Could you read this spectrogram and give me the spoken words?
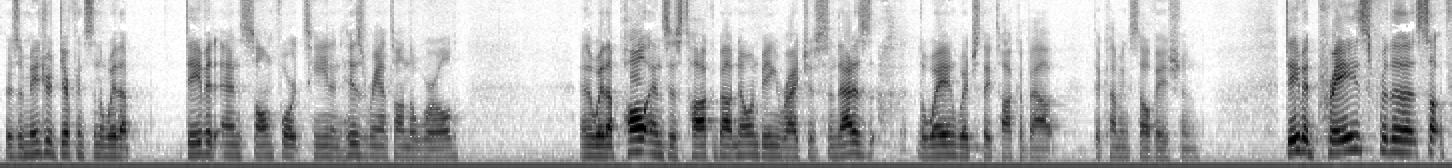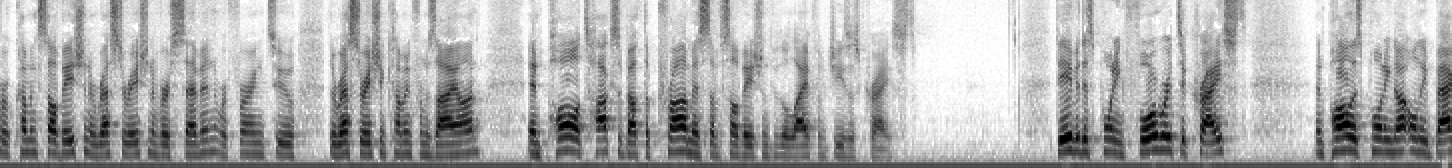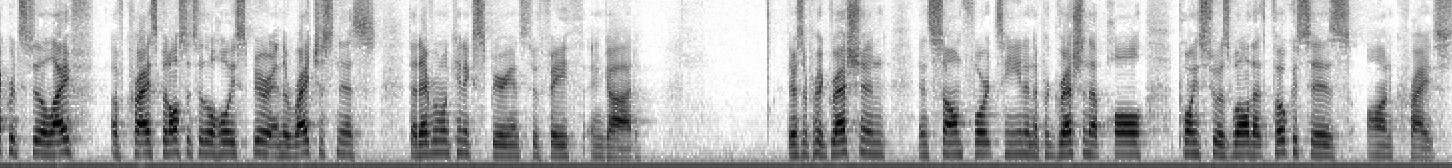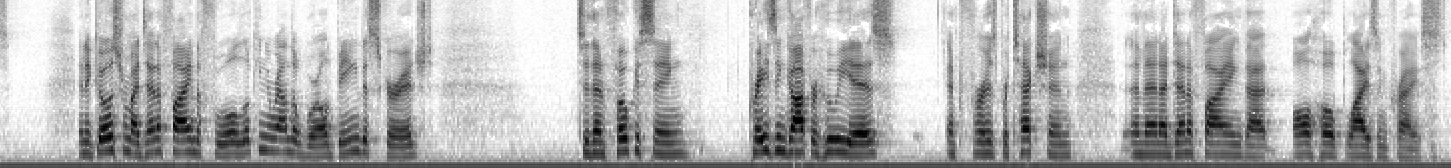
there's a major difference in the way that David ends Psalm 14 and his rant on the world, and the way that Paul ends his talk about no one being righteous, and that is the way in which they talk about the coming salvation. David prays for the for coming salvation and restoration in verse 7, referring to the restoration coming from Zion. And Paul talks about the promise of salvation through the life of Jesus Christ. David is pointing forward to Christ, and Paul is pointing not only backwards to the life of Christ, but also to the Holy Spirit and the righteousness that everyone can experience through faith in God. There's a progression in Psalm 14 and a progression that Paul points to as well that focuses on Christ. And it goes from identifying the fool, looking around the world, being discouraged, to then focusing, praising God for who he is and for his protection, and then identifying that all hope lies in Christ.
